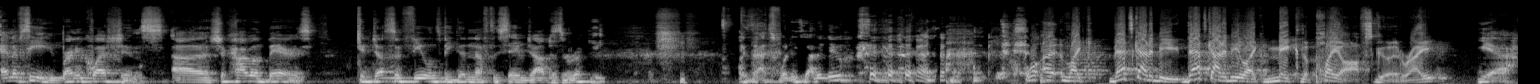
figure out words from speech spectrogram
NFC burning questions. Uh, Chicago Bears. Can Justin Fields be good enough to save jobs as a rookie? Because that's what he's got to do. well, uh, like that's got to be that's got to be like make the playoffs good, right? Yeah.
